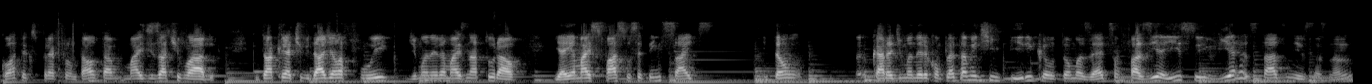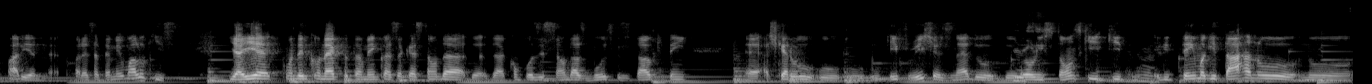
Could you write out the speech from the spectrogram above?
córtex pré-frontal está mais desativado. Então a criatividade ela flui de maneira mais natural. E aí é mais fácil você ter insights. Então, o cara de maneira completamente empírica, o Thomas Edison, fazia isso e via resultados nisso, senão ele não faria, né? Parece até meio maluquice. E aí é quando ele conecta também com essa questão da, da, da composição das músicas e tal, que tem é, acho que era o, o, o, Keith Richards, né, do, do Rolling Stones, que, que ele tem uma guitarra no, no,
